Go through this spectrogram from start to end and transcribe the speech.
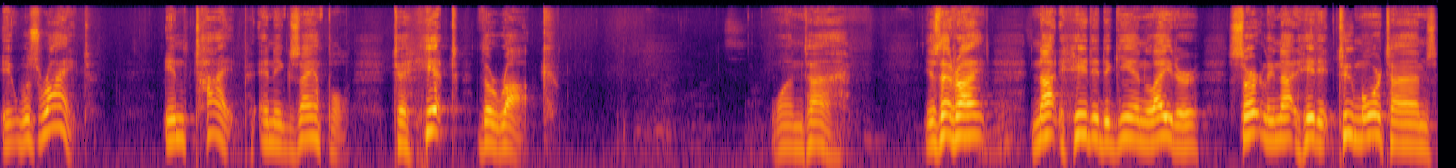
It was right in type and example to hit the rock one time. Is that right? Not hit it again later, certainly not hit it two more times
